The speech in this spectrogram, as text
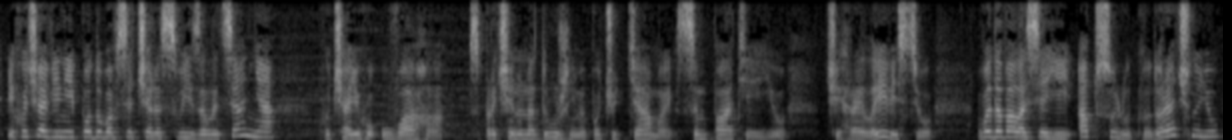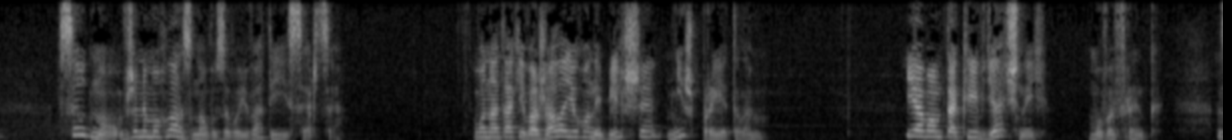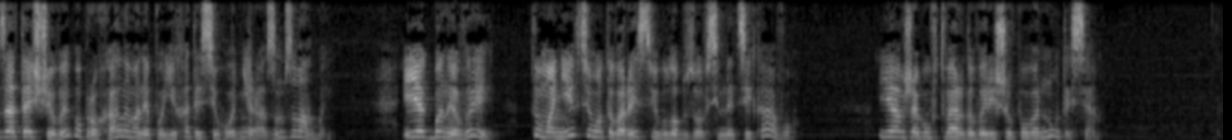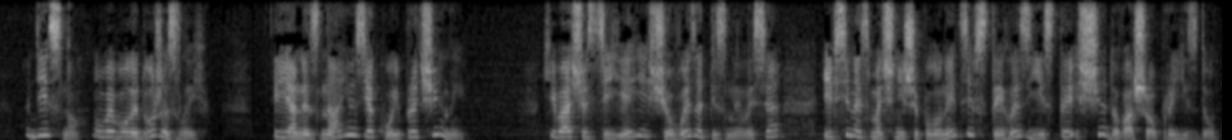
І, хоча він їй подобався через свої залицяння, хоча його увага, спричинена дружніми почуттями, симпатією чи грайливістю, видавалася їй абсолютно доречною, все одно вже не могла знову завоювати її серце. Вона так і вважала його не більше, ніж приятелем. Я вам такий вдячний, мовив Френк за те, що ви попрохали мене поїхати сьогодні разом з вами. І якби не ви, то мені в цьому товаристві було б зовсім не цікаво. Я вже був твердо вирішив повернутися. Дійсно, ви були дуже злий, і я не знаю, з якої причини. Хіба що з цієї, що ви запізнилися, і всі найсмачніші полуниці встигли з'їсти ще до вашого приїзду.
